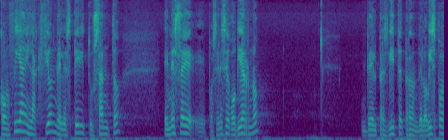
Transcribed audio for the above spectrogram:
confía en la acción del Espíritu Santo en ese, eh, pues en ese gobierno del perdón, del obispo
